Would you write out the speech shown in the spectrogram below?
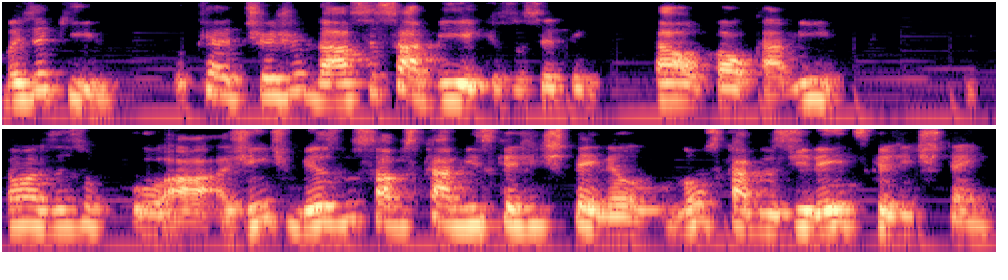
mas aqui, eu quero te ajudar. Você sabia que você tem tal, tal caminho? Então, às vezes, o, a, a, gente mesmo não sabe os caminhos que a gente tem, não, não os caminhos, os direitos que a gente tem.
